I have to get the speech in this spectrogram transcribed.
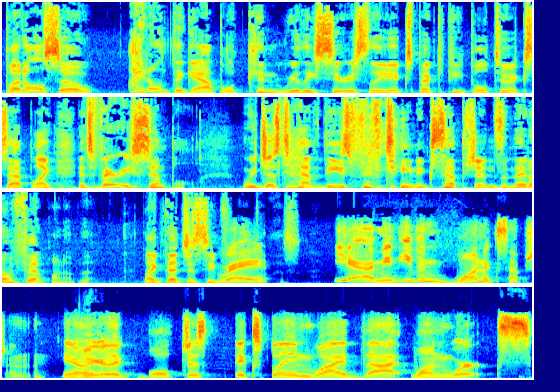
But also, I don't think Apple can really seriously expect people to accept. Like, it's very simple. We just have these 15 exceptions, and they don't fit one of them. Like that just seems Right. ridiculous. Yeah, I mean, even one exception. You know, Yeah. you're like, well, just explain why that one works,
